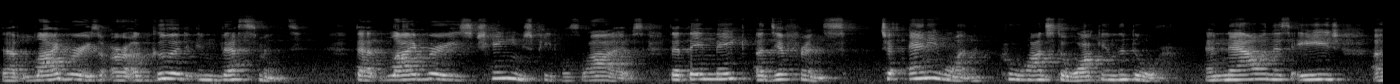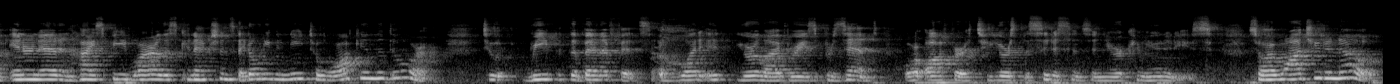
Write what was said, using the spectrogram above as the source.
that libraries are a good investment, that libraries change people's lives, that they make a difference to anyone who wants to walk in the door. And now in this age of internet and high-speed wireless connections, they don't even need to walk in the door to reap the benefits of what it, your libraries present or offer to your, the citizens in your communities. So I want you to know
